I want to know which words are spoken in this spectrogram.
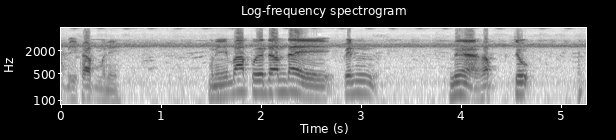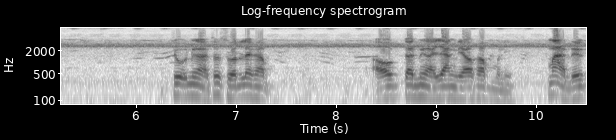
บๆอีกครับมือนี้มือนี้บ่าวปืนดำได้เป็นเนื้อครับ จุ จุเนื้อสดๆเลยครับ เอาแต่เนื้อย่างเดียวครับมือนี้ มาดึก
